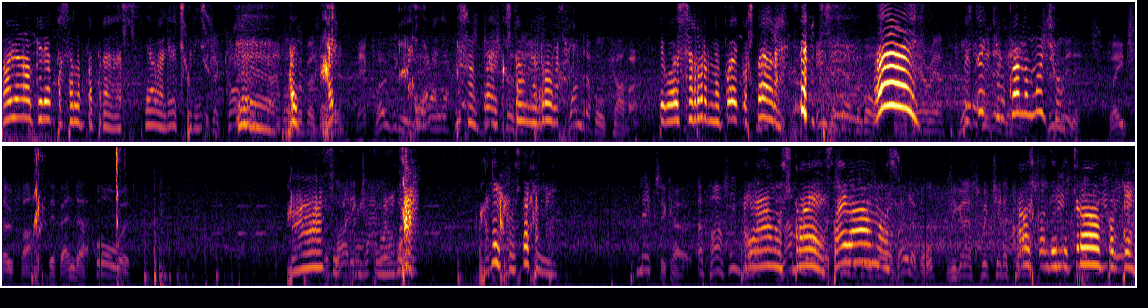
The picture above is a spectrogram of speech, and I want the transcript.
No, yo no quería pasarla para atrás. Ya valió chorizo. ¡Ay! ¡Ay! ¡Ay, ya valió! Eso me puede costar un error. Digo, ese error me puede costar. ¡Ay! Me estoy equivocando mucho. Ah, sí. Ya. Hijos, déjame. Ahí vamos otra vez, ahí vamos. Vamos con Dimitrov porque...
